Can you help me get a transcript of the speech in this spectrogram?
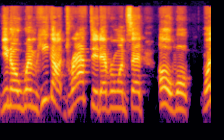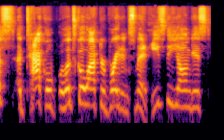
you know, when he got drafted, everyone said, "Oh, well, let's uh, tackle, let's go after Braden Smith. He's the youngest,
